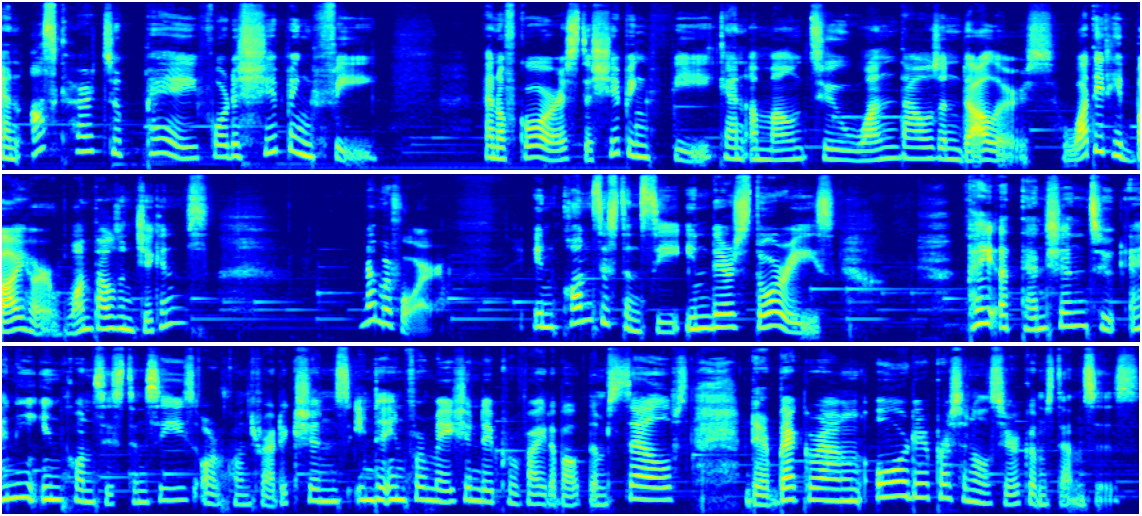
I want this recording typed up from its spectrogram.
and asked her to pay for the shipping fee. And of course, the shipping fee can amount to $1,000. What did he buy her? 1,000 chickens? Number 4. Inconsistency in their stories. Pay attention to any inconsistencies or contradictions in the information they provide about themselves, their background, or their personal circumstances.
